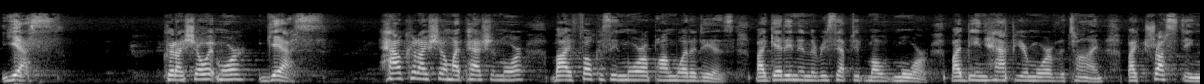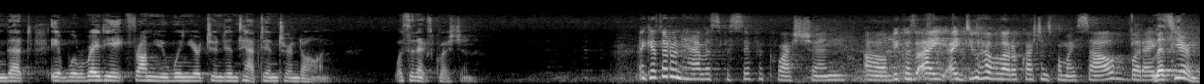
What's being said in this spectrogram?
Yes. Could I show it more? Yes. How could I show my passion more? By focusing more upon what it is, by getting in the receptive mode more, by being happier more of the time, by trusting that it will radiate from you when you're tuned in, tapped in, turned on. What's the next question? I guess I don't have a specific question uh, because I, I do have a lot of questions for myself, but I. Let's hear 'em.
